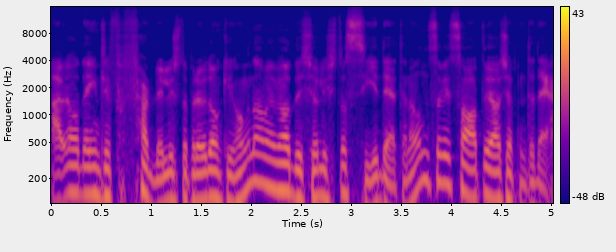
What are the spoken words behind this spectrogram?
Vi hadde egentlig forferdelig lyst til å prøve Donkey Kong, da, men vi hadde ikke lyst til å si det til noen, så vi sa at vi hadde kjøpt den til det.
